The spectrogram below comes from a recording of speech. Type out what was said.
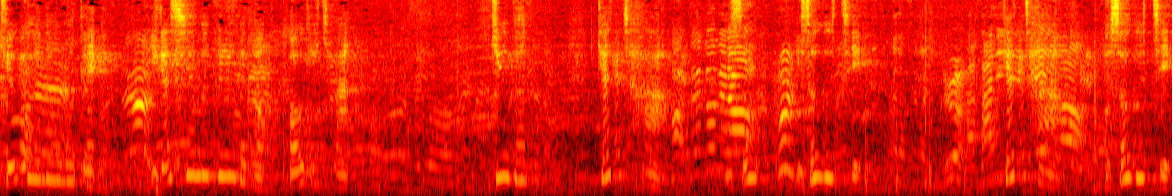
9回の表東山クラブの攻撃は9番キャッチャー磯磯口キャッチャー細口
